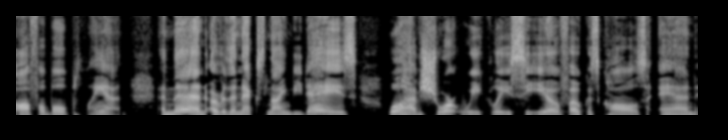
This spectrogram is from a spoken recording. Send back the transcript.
offable plan. And then over the next 90 days, we'll have short weekly CEO focus calls, and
